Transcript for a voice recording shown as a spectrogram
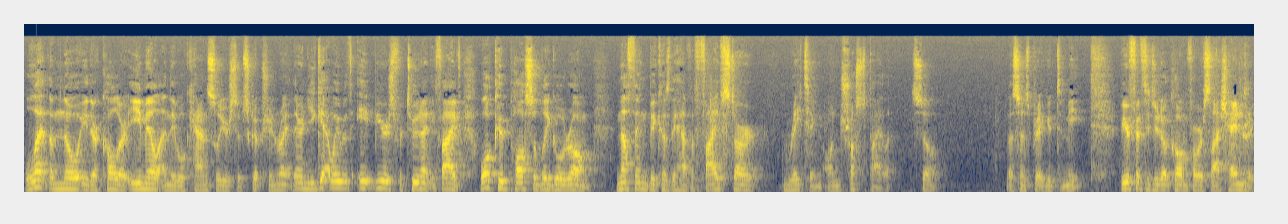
let them know, either call or email, and they will cancel your subscription right there. And you get away with eight beers for $2.95. What could possibly go wrong? Nothing because they have a five star rating on Trustpilot. So, that sounds pretty good to me. Beer52.com forward slash Hendry.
